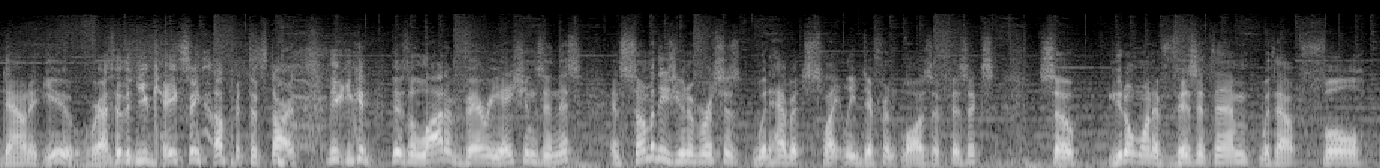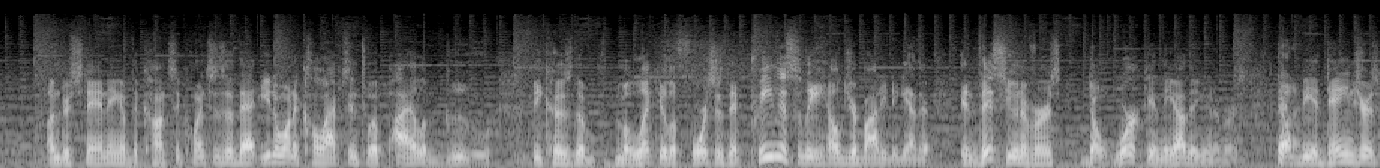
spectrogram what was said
down at you rather than you gazing up at the stars. you can, there's a lot of variations in this, and some of these universes would have it slightly different laws of physics. So you don't want to visit them without full understanding of the consequences of that. You don't want to collapse into a pile of goo because the molecular forces that previously held your body together in this universe don't work in the other universe. That would be a dangerous,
